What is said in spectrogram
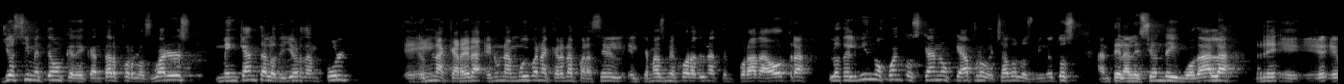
Yo sí me tengo que decantar por los Warriors. Me encanta lo de Jordan Poole en una carrera, en una muy buena carrera para ser el, que más mejora de una temporada a otra. Lo del mismo Juan Toscano que ha aprovechado los minutos ante la lesión de Iguodala, eh, eh, eh,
